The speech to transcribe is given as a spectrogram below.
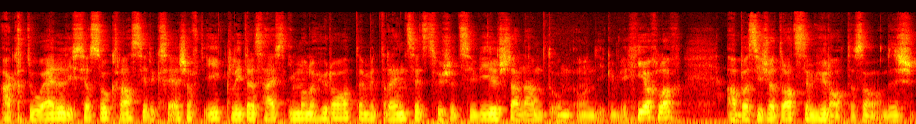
aktuell ist ja so krass in der Gesellschaft eingegliedert, das heißt immer noch heiraten, mit trennt jetzt zwischen Zivilstandamt und, und irgendwie kirchlich, aber es ist ja trotzdem heiraten so. Und das ist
